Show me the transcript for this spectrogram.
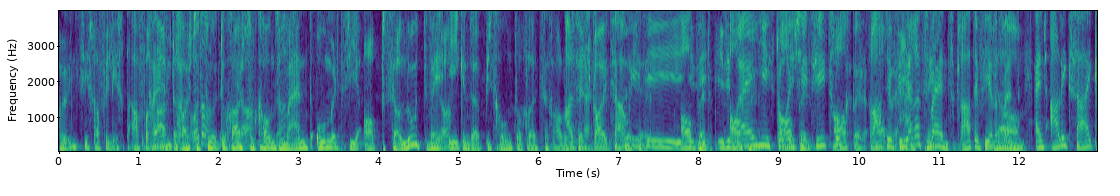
könnte sich ja vielleicht auch verändern. Klar, du kannst, dazu, du kannst ja, den Konsument ja. umziehen, absolut, wenn ja. irgendetwas kommt, wo plötzlich alles Also ich gehe jetzt auch in die, aber, in die, in die prähistorische Zeit zurück. Aber, Radio aber, 24, Radio 24, ja. haben alle gesagt,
